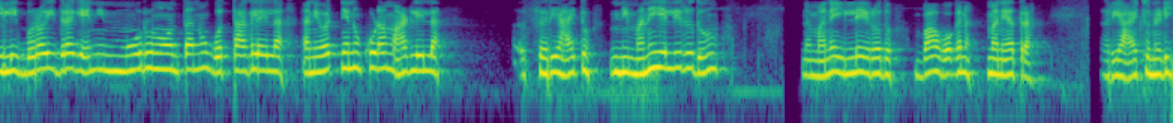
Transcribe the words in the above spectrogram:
ಇಲ್ಲಿಗೆ ಬರೋ ಇದ್ರಾಗೆ ನಿಮ್ಮೂರು ಅಂತಾನೂ ಗೊತ್ತಾಗಲೇ ಇಲ್ಲ. ನಾನು ಇವತ್ತೇನು ಕೂಡ ಮಾಡಲಿಲ್ಲ. ಸರಿ, ಆಯಿತು. ನಿಮ್ಮ ಮನೆ ಎಲ್ಲಿರೋದು? ನಮ್ಮ ಮನೆ ಇಲ್ಲೇ ಇರೋದು. ಬಾ, ಹೋಗೋಣ ಮನೆ ಹತ್ರ. ಸರಿ, ಆಯ್ತು ನಡಿ.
